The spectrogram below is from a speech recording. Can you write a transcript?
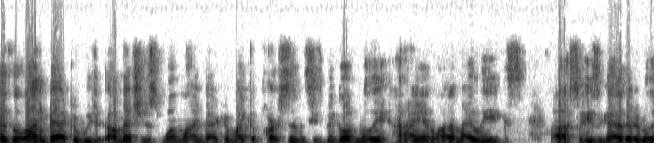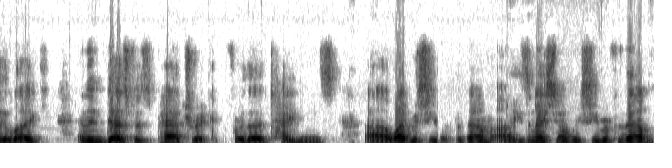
as a linebacker, we I'll mention just one linebacker, Micah Parsons. He's been going really high in a lot of my leagues, uh, so he's a guy that I really like. And then Dez Fitzpatrick for the Titans, uh, wide receiver for them. Uh, he's a nice young receiver for them.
